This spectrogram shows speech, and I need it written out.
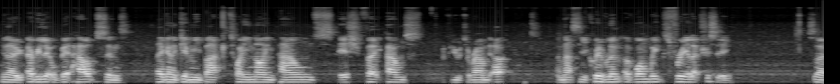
you know, every little bit helps, and they're going to give me back twenty nine pounds ish, thirty pounds if you were to round it up, and that's the equivalent of one week's free electricity. So,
